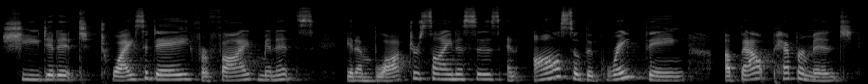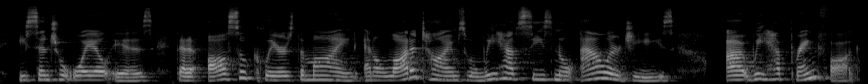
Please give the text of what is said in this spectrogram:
She did it twice a day for five minutes. It unblocked her sinuses. And also the great thing about peppermint essential oil is that it also clears the mind. And a lot of times when we have seasonal allergies, uh, we have brain fog.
